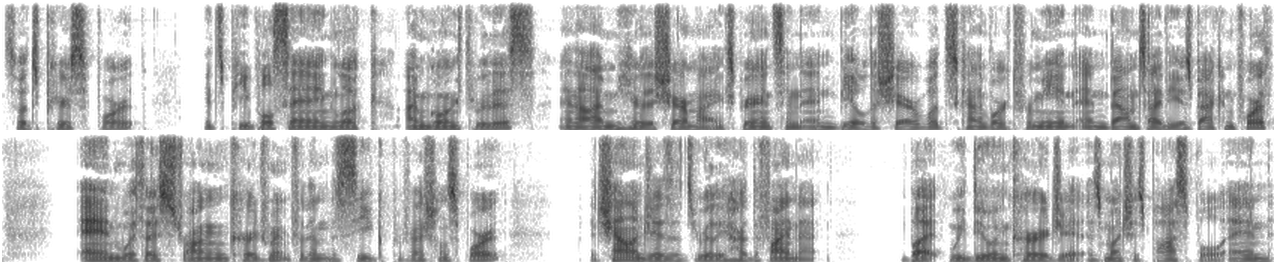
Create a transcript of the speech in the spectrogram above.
So it's peer support. It's people saying, look, I'm going through this and I'm here to share my experience and, and be able to share what's kind of worked for me and, and bounce ideas back and forth. And with a strong encouragement for them to seek professional support. The challenge is it's really hard to find that, but we do encourage it as much as possible. And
